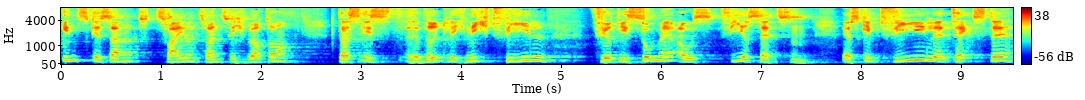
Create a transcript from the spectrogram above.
insgesamt 22 Wörter. Das ist äh, wirklich nicht viel, für die Summe aus vier Sätzen. Es gibt viele Texte,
